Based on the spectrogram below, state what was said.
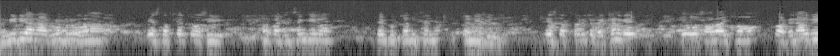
ਮੀਡੀਆ ਨਾਲ ਰੂਬਰੂ ਹੋਣਾ, ਇਸ ਦਫ਼ਤਰ ਚੋਂ ਅਸੀਂ ਹਰਭਜਨ ਸਿੰਘ ਜੀ ਨੂੰ ਤੇ ਗੁਰਚਰਨ ਸਿੰਘ ਚੰਨੀ ਜੀ ਨੂੰ। ਇਸ ਦਫ਼ਤਰ ਵਿੱਚ ਬੈਠਣਗੇ ਤੇ ਉਹ ਸਾਰਾ ਇੱਥੋਂ ਤੁਹਾਡੇ ਨਾਲ ਵੀ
